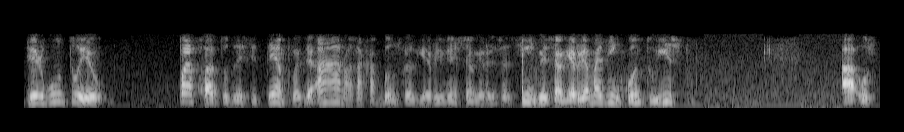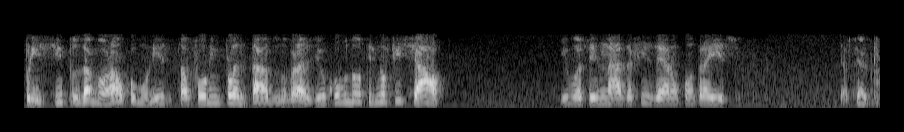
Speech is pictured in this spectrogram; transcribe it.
pergunto eu, passado todo esse tempo, dizer, ah, nós acabamos com as guerras vencemos a guerra. Sim, vencemos a guerra, mas enquanto isso, a, os princípios da moral comunista tal, foram implantados no Brasil como doutrina oficial. E vocês nada fizeram contra isso. Tá certo?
